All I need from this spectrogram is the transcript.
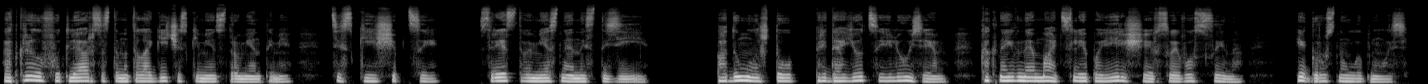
Открыла футляр со стоматологическими инструментами, тиски, щипцы, средства местной анестезии. Подумала, что предается иллюзиям, как наивная мать, слепо верящая в своего сына, и грустно улыбнулась.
